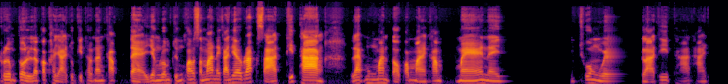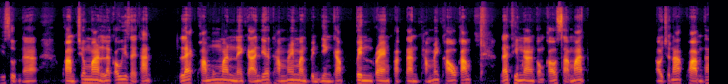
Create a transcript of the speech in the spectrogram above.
เริ่มต้นแล้วก็ขยายธุรกิจเท่านั้นครับ แต่ยังรวมถึงความสามารถในการที่จะรักษาทิศทาง และมุ่งมั่นต่อเป้าหมายครับ แม้ในช่วงเวลาที่ท้าทายที่สุดนะ ความเชื่อมั่นและก็วิสัยทัศน์ และความมุ่งมั่นในการที่จะทำให้มันเป็นจริงครับ เป็นแรงผลักดันทำให้เขาครับ และทีมงานของเขาสามารถเอาชนะความท้า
